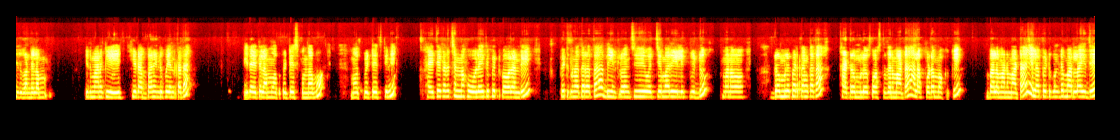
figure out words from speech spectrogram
ఇదిగోండి ఇలా ఇది మనకి ఈ డబ్బా నిండిపోయింది కదా? ఇదైతే ఇలా మూత పెట్టేసుకుందాము. మూత పెట్టేసుకుని అయితే ఇక్కడ చిన్న హోల్ అయితే పెట్టుకోవాలండి. పెట్టుకున్న తర్వాత దీంట్లోంచి వచ్చే మరి లిక్విడ్ మనం డ్రమ్ములో పెడతాం కదా? ఆ డ్రమ్ములోకి వస్తుంది అనమాట అలా కూడా మొక్కకి బలం అన్నమాట. ఇలా పెట్టుకుంటే మరలా ఇదే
